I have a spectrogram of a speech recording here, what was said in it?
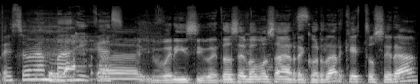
Personas mágicas. Ay, buenísimo. Entonces vamos a recordar que esto será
